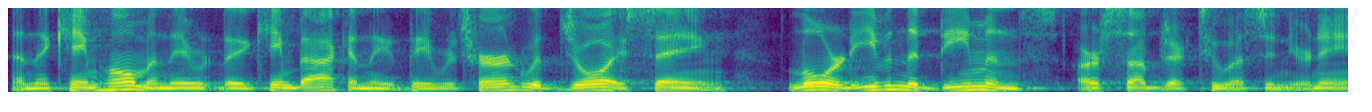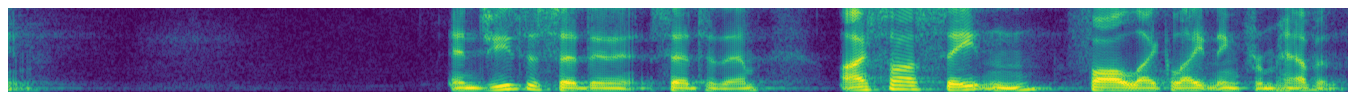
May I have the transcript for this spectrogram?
And they came home and they, they came back and they, they returned with joy, saying, Lord, even the demons are subject to us in your name. And Jesus said to, said to them, I saw Satan fall like lightning from heaven.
